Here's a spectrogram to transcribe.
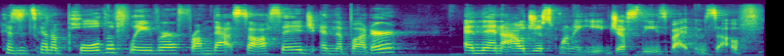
because it's gonna pull the flavor from that sausage and the butter and then I'll just wanna eat just these by themselves.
